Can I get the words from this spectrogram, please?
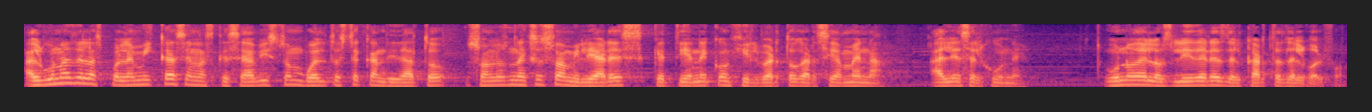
Algunas de las polémicas en las que se ha visto envuelto este candidato son los nexos familiares que tiene con Gilberto García Mena, alias El June, uno de los líderes del cártel del Golfo.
